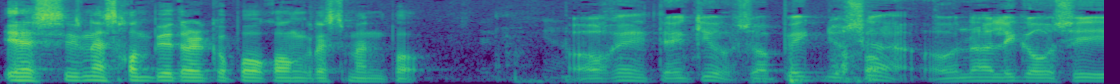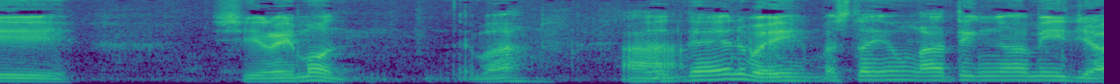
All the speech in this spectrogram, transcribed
Yes, yung nasa computer ko po, congressman po. Okay, thank you. So fake news nga. O naligaw si si Raymond, 'di Uh, anyway, basta yung ating uh, media,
